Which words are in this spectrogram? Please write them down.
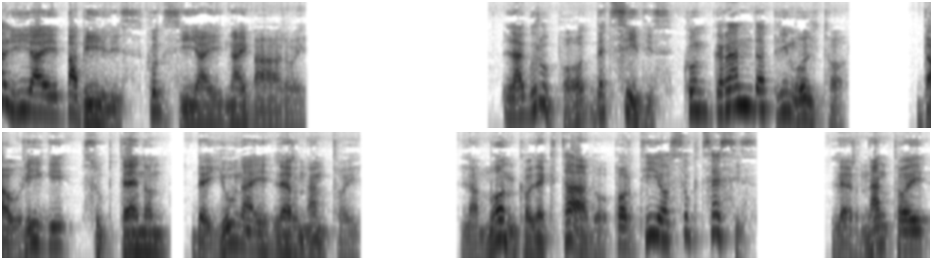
aliae babilis cun siae naivaroi. La gruppo decidis cun granda plimulto daurigi subtenon de iunae lernantoi. La mon collectado por tio successis. Lernantoi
